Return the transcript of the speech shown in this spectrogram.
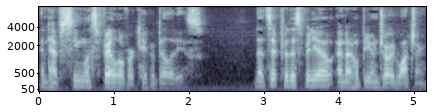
and have seamless failover capabilities. That's it for this video, and I hope you enjoyed watching.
